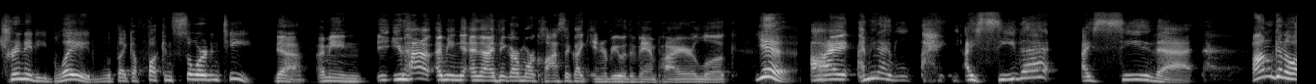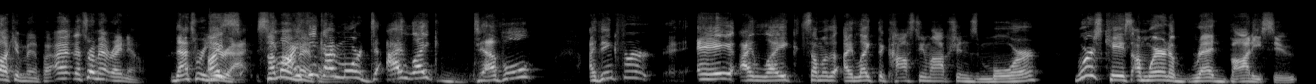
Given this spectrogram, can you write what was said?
Trinity Blade with like a fucking sword and teeth. yeah, I mean you have I mean and I think our more classic like interview with a vampire look. Yeah, I I mean I I, I see that. I see that. I'm gonna lock in vampire. I, that's where I'm at right now. That's where you're s- at. See, think vampire. I'm more. de- I like devil. I think for a, I like some of the. I like the costume options more. Worst case, I'm wearing a red bodysuit.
